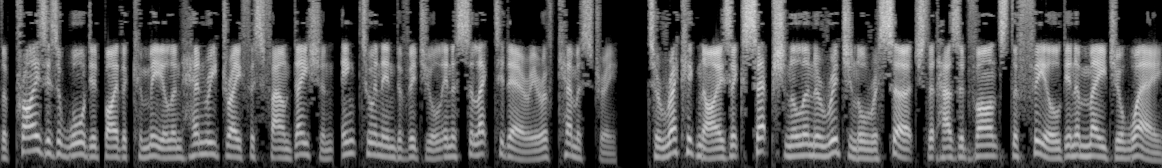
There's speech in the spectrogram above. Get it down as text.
The prize is awarded by the Camille and Henry Dreyfus Foundation, Inc. to an individual in a selected area of chemistry, to recognize exceptional and original research that has advanced the field in a major way.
